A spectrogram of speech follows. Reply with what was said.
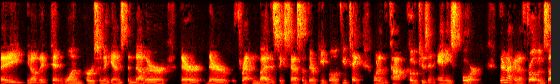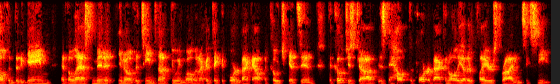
they you know they pit one person against another they're they're threatened by the success of their people if you take one of the top coaches in any sport they're not going to throw themselves into the game at the last minute. You know, if the team's not doing well, they're not going to take the quarterback out and the coach gets in. The coach's job is to help the quarterback and all the other players thrive and succeed.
